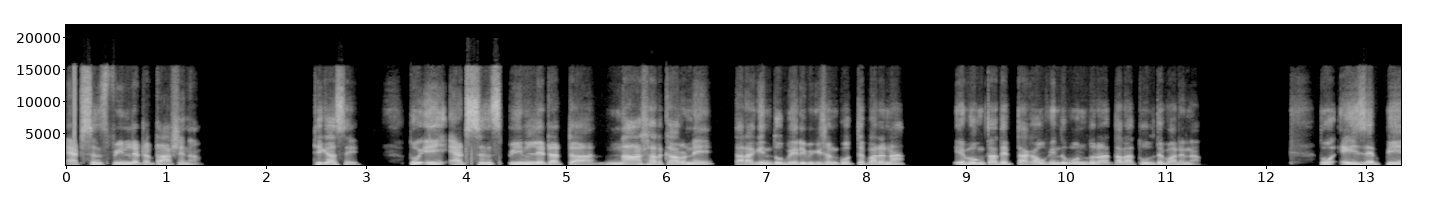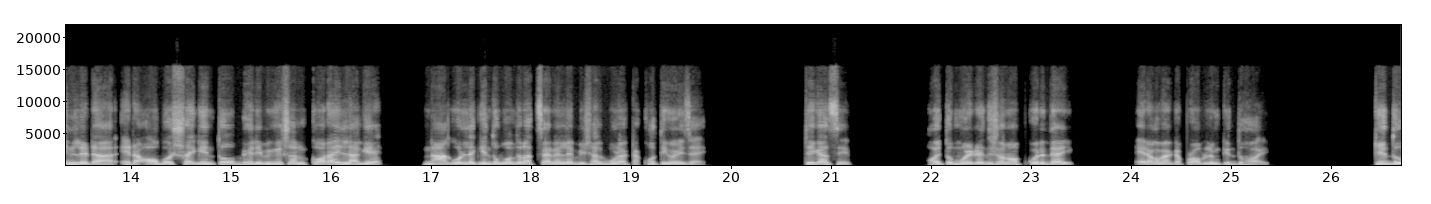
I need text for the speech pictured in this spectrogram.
অ্যাডসেন্স পিন লেটারটা আসে না। ঠিক আছে? তো এই অ্যাডসেন্স পিন লেটারটা না আসার কারণে তারা কিন্তু ভেরিফিকেশন করতে পারে না এবং তাদের টাকাও কিন্তু বন্ধুরা তারা তুলতে পারে না। তো এই যে পিন লেটার এটা অবশ্যই কিন্তু ভেরিফিকেশন করাই লাগে, না করলে কিন্তু বন্ধুরা চ্যানেলে বিশাল বড় একটা ক্ষতি হয়ে যায়। ঠিক আছে? হয়তো মনিটাইজেশন অফ করে দেয়, এরকম একটা প্রবলেম কিন্তু হয়। কিন্তু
